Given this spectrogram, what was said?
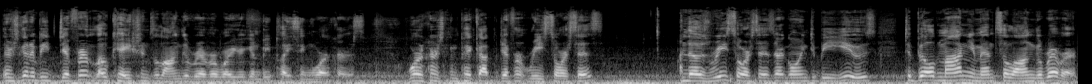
there's going to be different locations along the river where you're going to be placing workers. Workers can pick up different resources. And those resources are going to be used to build monuments along the river.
